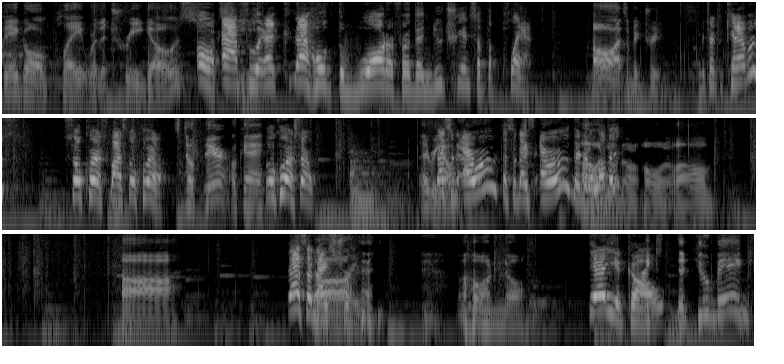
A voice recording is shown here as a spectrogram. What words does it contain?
big old plate where the tree goes. Oh, Let's see. absolutely. That, that holds the water for the nutrients of the plant. Oh, that's a big tree. Me check the cameras. Still clear, spot, still clear. Still clear? Okay. Still clear, sir. There we That's go. That's an error. That's a nice error. They're gonna oh, love no, it. No, oh, um. Uh. That's a nice uh, tree. oh no. There you go. I- they're too big.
